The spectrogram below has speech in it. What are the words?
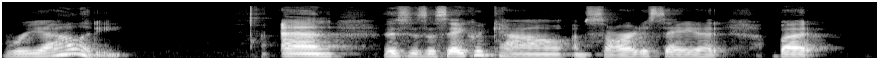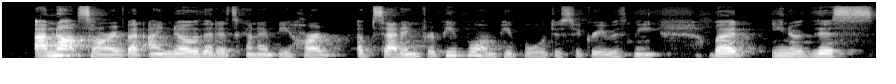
reality and this is a sacred cow. I'm sorry to say it, but I'm not sorry, but I know that it's going to be hard, upsetting for people, and people will disagree with me. But, you know, this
